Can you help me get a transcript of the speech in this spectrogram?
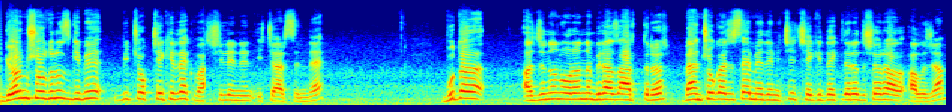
Görmüş olduğunuz gibi birçok çekirdek var şilinin içerisinde. Bu da acının oranını biraz arttırır. Ben çok acı sevmediğim için çekirdekleri dışarı al- alacağım.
